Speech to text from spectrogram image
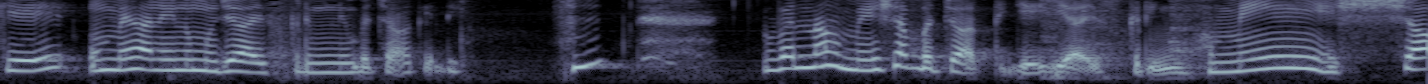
कि उम्मे हानी ने मुझे आइसक्रीम नहीं बचा के दी? वरना हमेशा बचाती है ये आइसक्रीम हमेशा।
